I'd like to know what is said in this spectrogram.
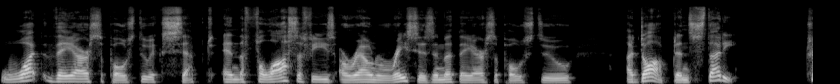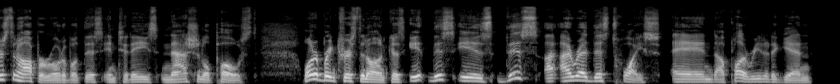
what they are supposed to accept and the philosophies around racism that they are supposed to adopt and study. Tristin Hopper wrote about this in today's National Post. I want to bring Tristin on because it this is this I, I read this twice and I'll probably read it again.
